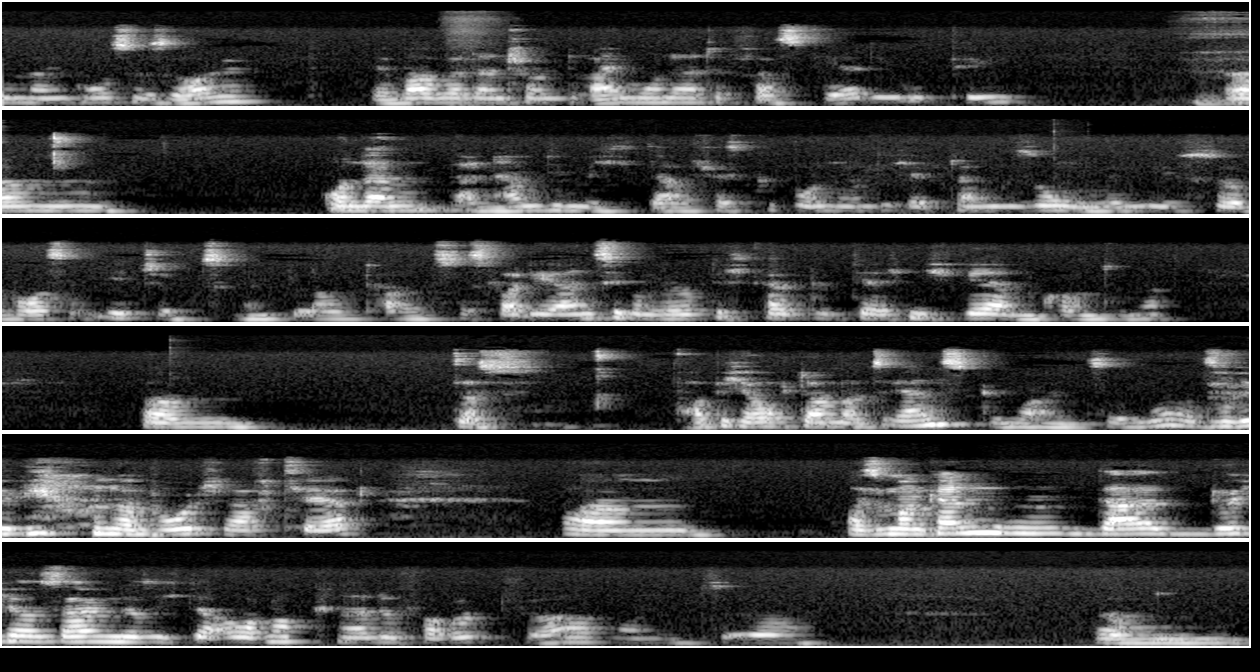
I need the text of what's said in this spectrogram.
ihm eine große Sorge. Der war aber dann schon drei Monate fast her, die OP. Mhm. Ähm, und dann, dann haben die mich da festgebunden und ich habe dann gesungen, wenn die so Boss in Egypt mit lauthals. Das war die einzige Möglichkeit, mit der ich mich wehren konnte. Ne? Ähm, das habe ich auch damals ernst gemeint, so, ne? also wirklich von der Botschaft her. Ähm, also man kann da durchaus sagen, dass ich da auch noch knalle verrückt war und äh, ähm,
